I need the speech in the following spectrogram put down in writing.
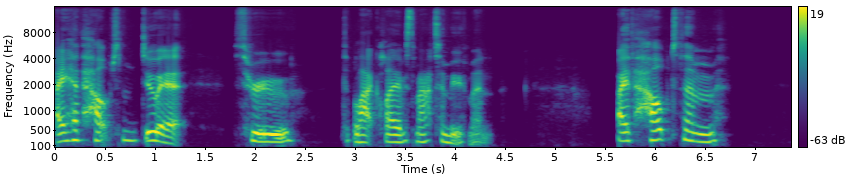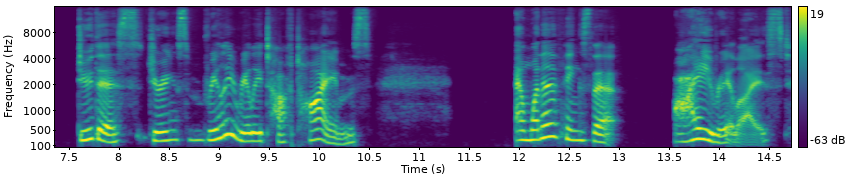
I have helped them do it through the Black Lives Matter movement. I've helped them do this during some really, really tough times. And one of the things that I realized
